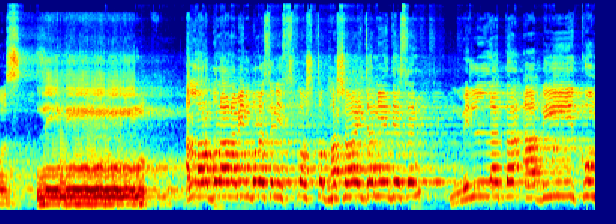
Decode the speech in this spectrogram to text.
মুসলিমিন। আল্লাহ রাব্বুল আলামিন বলেছেন, স্পষ্ট ভাষায় জানিয়ে দিয়েছেন, মিল্লাতা আবিকুম।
